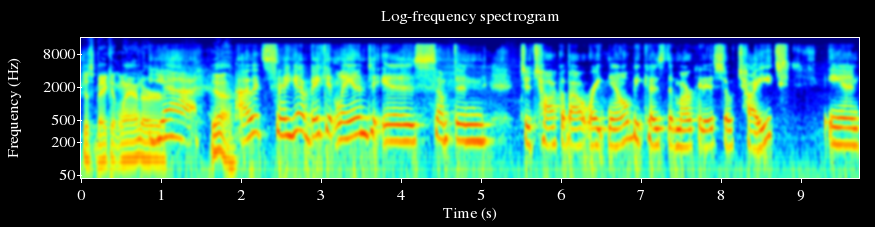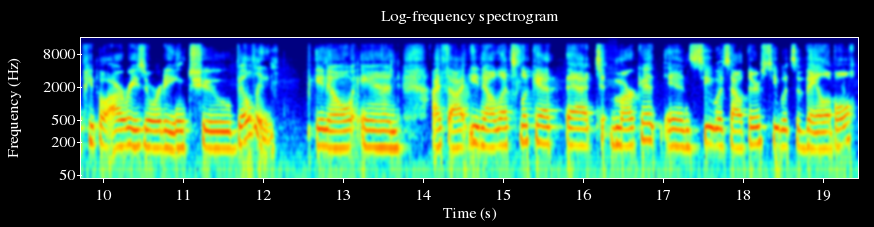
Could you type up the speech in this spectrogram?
just vacant land, or Yeah. yeah. I would say, yeah, vacant land is something to talk about right now because the market is so tight and people are resorting to building, you know. And I thought, you know, let's look at that market and see what's out there, see what's available.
